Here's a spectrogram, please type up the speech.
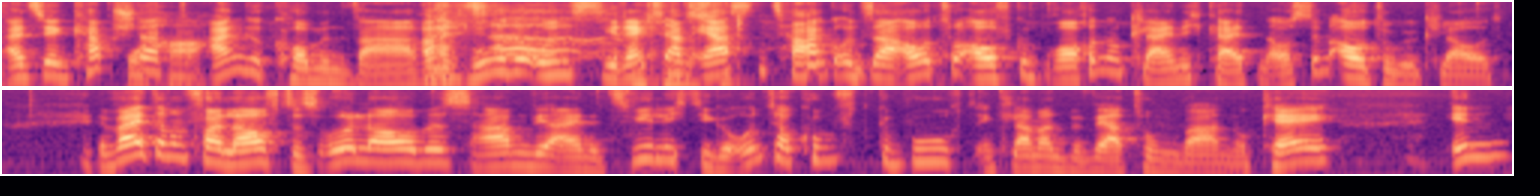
Als wir in Kapstadt Oha. angekommen waren, wurde uns direkt am ersten Tag unser Auto aufgebrochen und Kleinigkeiten aus dem Auto geklaut. Im weiteren Verlauf des Urlaubes haben wir eine zwielichtige Unterkunft gebucht, in Klammern Bewertungen waren okay. In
